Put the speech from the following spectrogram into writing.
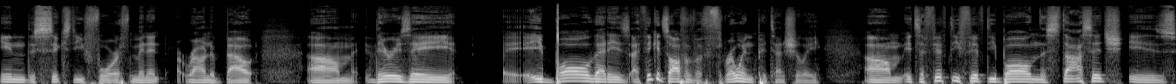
in the 64th minute roundabout. Um, there is a a ball that is, I think it's off of a throw in potentially. Um, it's a 50 50 ball. Nastasic is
